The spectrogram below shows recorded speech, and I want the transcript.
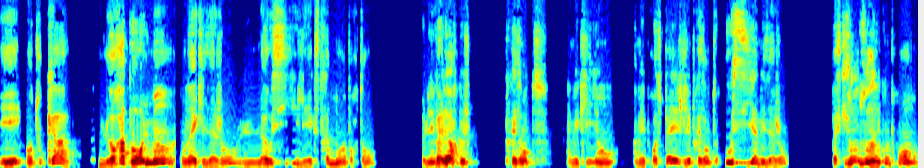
et en tout cas, le rapport humain qu'on a avec les agents, là aussi, il est extrêmement important. Les valeurs que je présente à mes clients, à mes prospects, je les présente aussi à mes agents, parce qu'ils ont besoin de comprendre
